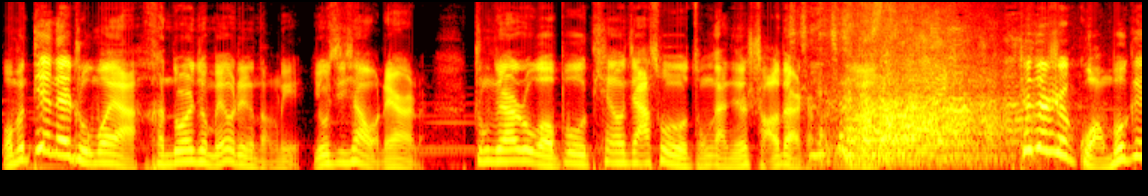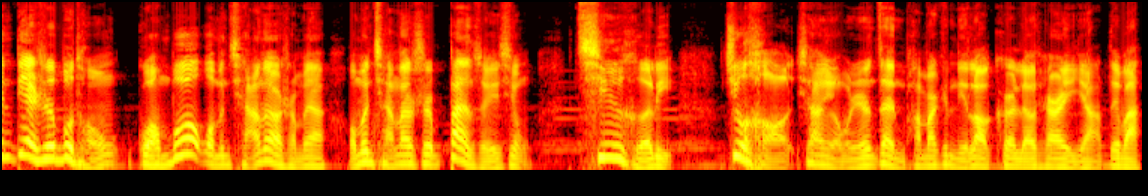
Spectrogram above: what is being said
我们电台主播呀，很多人就没有这个能力，尤其像我这样的，中间如果不添油加醋，总感觉少点什么，是吧？这就是广播跟电视的不同。广播我们强调什么呀？我们强调是伴随性、亲和力。就好像有人在你旁边跟你唠嗑聊天一样，对吧？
